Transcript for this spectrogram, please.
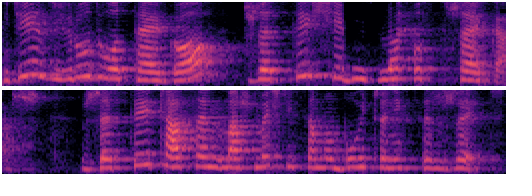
gdzie jest źródło tego, że ty siebie źle postrzegasz, że ty czasem masz myśli samobójcze, nie chcesz żyć?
